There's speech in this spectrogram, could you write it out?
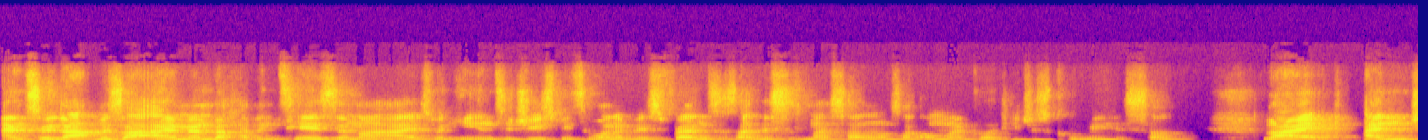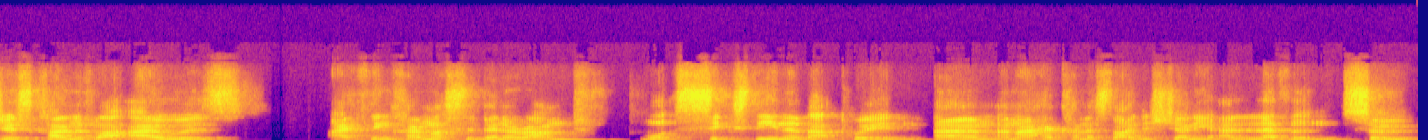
and so that was like, I remember having tears in my eyes when he introduced me to one of his friends. It's like, this is my son. I was like, oh my God, he just called me his son. Like, and just kind of like, I was, I think I must have been around what 16 at that point, um, and I had kind of started this journey at 11. So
